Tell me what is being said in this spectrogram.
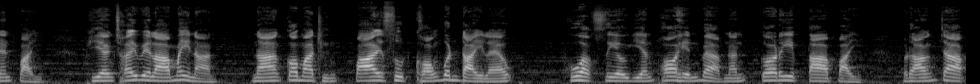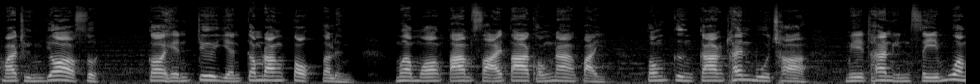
นั้นไป พียงใช้เวลาไม่นาน นางก็มาถึงปลายสุดของบนไดแล้ว พวกเซียวเหยียนพอเห็นแบบนั้นก็รีบตามไป หลังจากมาถึงยอดสุด ก็เห็นจื้อเหยียนกำลังตกตะลึง เมื่อมองตามสายตาของนางไป ตรงกึ่งกลางแท่นบูชา มีแท่นหินสีม่วง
